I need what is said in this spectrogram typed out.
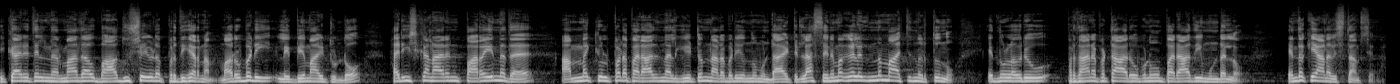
ഇക്കാര്യത്തിൽ നിർമ്മാതാവ് ബാദുഷയുടെ പ്രതികരണം മറുപടി ലഭ്യമായിട്ടുണ്ടോ? ഹരീഷ് കണാരൻ പറയുന്നത് അമ്മയ്ക്കുൾപ്പെടെ പരാതി നൽകിയിട്ടും നടപടിയൊന്നും ഉണ്ടായിട്ടില്ല സിനിമകളിൽ നിന്നും മാറ്റി നിർത്തുന്നു എന്നുള്ള ഒരു പ്രധാനപ്പെട്ട ആരോപണവും പരാതിയും ഉണ്ടല്ലോ. എന്തൊക്കെയാണ് വിശദാംശങ്ങൾ?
